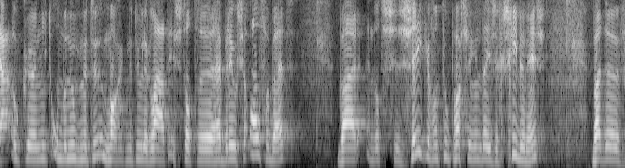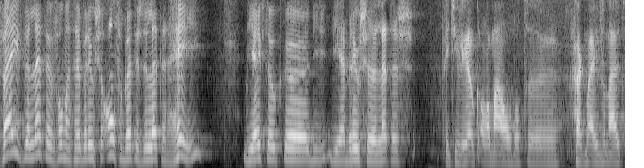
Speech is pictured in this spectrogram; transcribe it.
ja, ook uh, niet onbenoemd mag ik natuurlijk laten, is dat uh, Hebreeuwse alfabet. Waar, en dat is zeker van toepassing in deze geschiedenis. Waar de vijfde letter van het Hebreeuwse alfabet is de letter He. Die heeft ook die, die Hebreeuwse letters weten jullie ook allemaal, dat uh, ga ik maar even vanuit.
